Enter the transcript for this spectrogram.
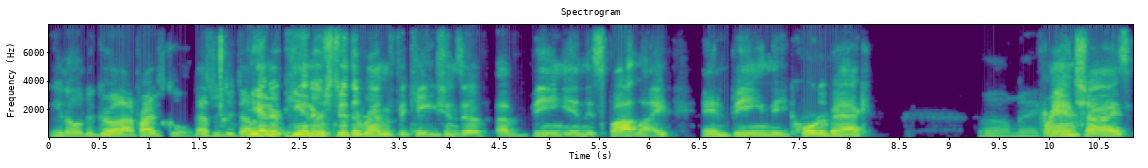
you know the girl out of private school? That's what you're telling he under, me. He understood the ramifications of of being in the spotlight and being the quarterback. Oh man, franchise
